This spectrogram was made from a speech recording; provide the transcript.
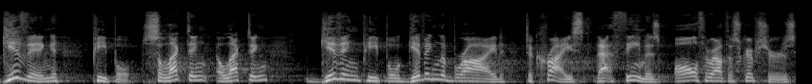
giving people, selecting, electing, giving people, giving the bride to Christ, that theme is all throughout the scriptures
